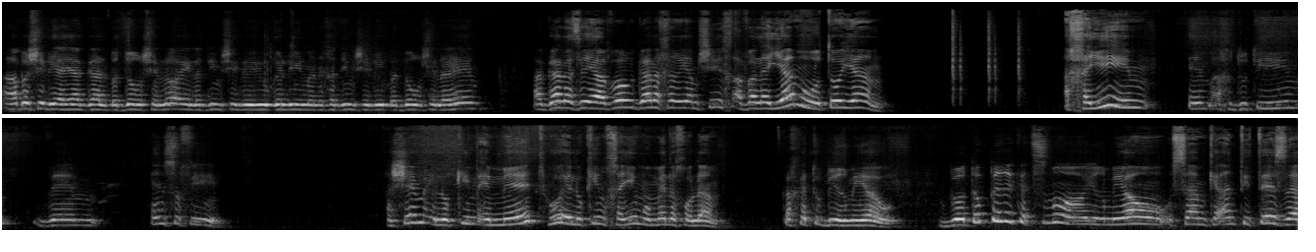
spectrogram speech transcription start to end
אבא שלי היה גל בדור שלו, הילדים שלי היו גלים, הנכדים שלי בדור שלהם. הגל הזה יעבור, גל אחר ימשיך, אבל הים הוא אותו ים. החיים הם אחדותיים והם אינסופיים. השם אלוקים אמת הוא אלוקים חיים ומלך עולם. כך כתוב בירמיהו. באותו פרק עצמו ירמיהו שם כאנטיתזה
